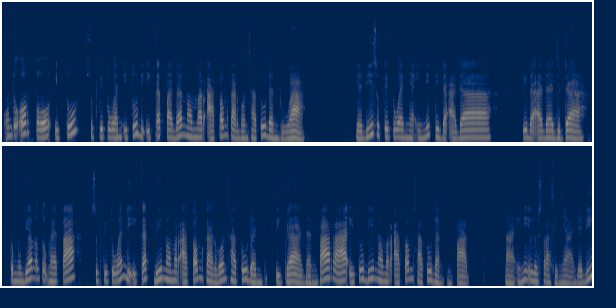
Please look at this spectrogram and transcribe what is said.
Untuk orto itu substituen itu diikat pada nomor atom karbon 1 dan 2. Jadi substituennya ini tidak ada tidak ada jeda. Kemudian untuk meta substituen diikat di nomor atom karbon 1 dan 3 dan para itu di nomor atom 1 dan 4. Nah, ini ilustrasinya. Jadi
